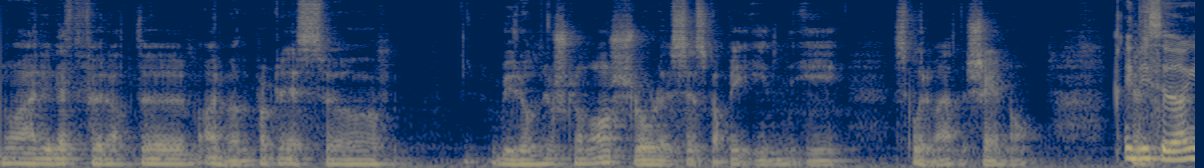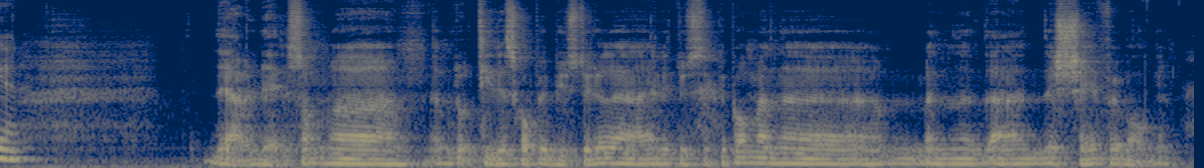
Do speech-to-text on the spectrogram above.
nå er det rett før at uh, Arbeiderpartiet, SV og byråden i Oslo nå slår det selskapet inn i Sporveien. Det skjer nå. I disse dager? Det er vel dere som uh, tidligst skal opp i bystyret, det er jeg litt usikker på. Men, uh, men det, er, det, skjer før valget.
